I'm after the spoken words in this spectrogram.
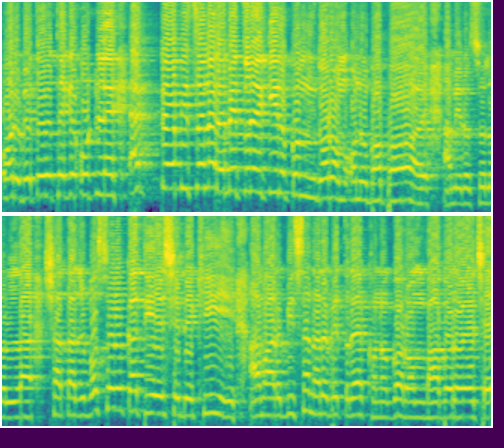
ওর ভেতর থেকে উঠলে একটা বিছানার ভেতরে কীরকম গরম অনুভব হয়। আমি রসুল্লাহ সাতাশ বছর কাটিয়ে এসে দেখি, আমার বিছানার ভেতরে এখনও গরম ভাব রয়েছে।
